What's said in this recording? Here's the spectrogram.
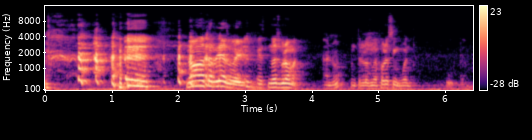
no, no te rías, güey. no es broma. Ah, ¿no? Entre los mejores 50. Puta madre.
